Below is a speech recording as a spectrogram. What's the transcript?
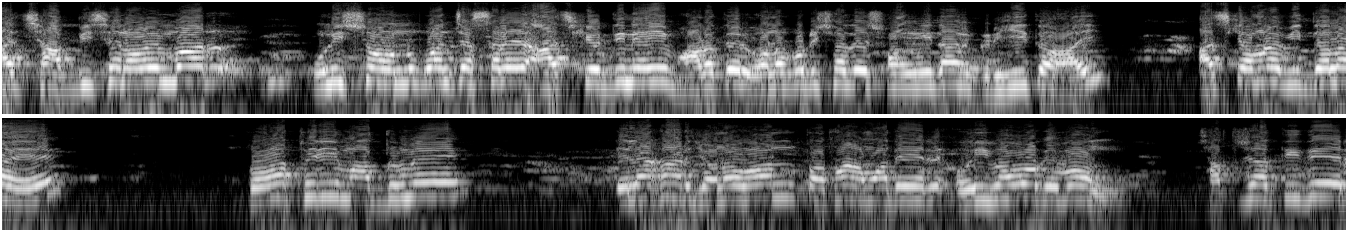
আজ ছাব্বিশে নভেম্বর উনিশশো সালের আজকের দিনেই ভারতের গণপরিষদের সংবিধান গৃহীত হয়। আজকে আমরা বিদ্যালয়ে প্রভাত ফেরির মাধ্যমে এলাকার জনগণ তথা আমাদের অভিভাবক এবং ছাত্রছাত্রীদের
